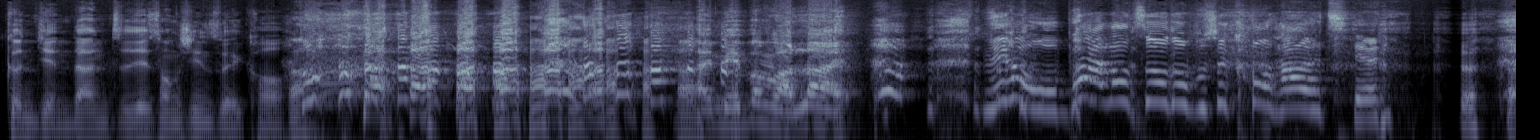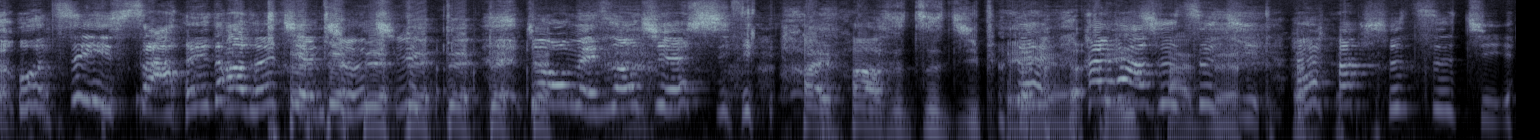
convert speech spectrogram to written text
更简单，直接从薪水扣，还没办法赖。没有，我怕到最后都不是扣他的钱。我自己撒了一大堆钱出去，就我每次都缺席，害怕是自己赔，害怕是自己，害怕是自己。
